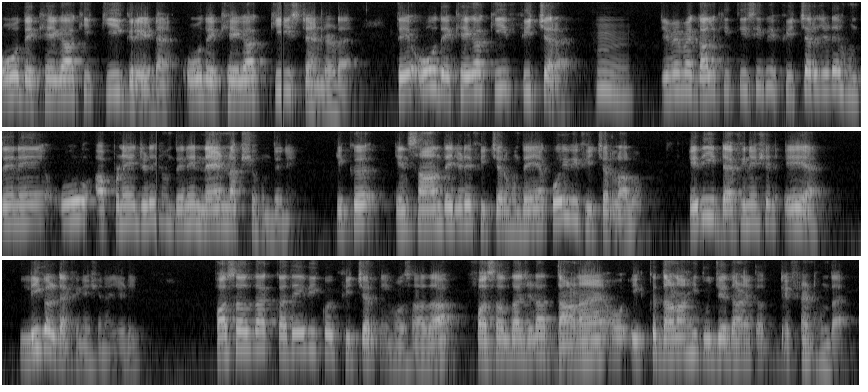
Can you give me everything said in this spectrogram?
ਉਹ ਦੇਖੇਗਾ ਕਿ ਕੀ ਗ੍ਰੇਡ ਹੈ ਉਹ ਦੇਖੇਗਾ ਕੀ ਸਟੈਂਡਰਡ ਹੈ ਤੇ ਉਹ ਦੇਖੇਗਾ ਕੀ ਫੀਚਰ ਹੈ। ਹੂੰ। ਜਿਵੇਂ ਮੈਂ ਗੱਲ ਕੀਤੀ ਸੀ ਵੀ ਫੀਚਰ ਜਿਹੜੇ ਹੁੰਦੇ ਨੇ ਉਹ ਆਪਣੇ ਜਿਹੜੇ ਹੁੰਦੇ ਨੇ ਨੈਣ ਨਕਸ਼ ਹੁੰਦੇ ਨੇ। ਇੱਕ ਇਨਸਾਨ ਦੇ ਜਿਹੜੇ ਫੀਚਰ ਹੁੰਦੇ ਆ ਕੋਈ ਵੀ ਫੀਚਰ ਲਾ ਲਓ ਇਹਦੀ ਡੈਫੀਨੇਸ਼ਨ ਇਹ ਹੈ ਲੀਗਲ ਡੈਫੀਨੇਸ਼ਨ ਹੈ ਜਿਹੜੀ। ਫਸਲ ਦਾ ਕਦੇ ਵੀ ਕੋਈ ਫੀਚਰ ਨਹੀਂ ਹੋ ਸਕਦਾ ਫਸਲ ਦਾ ਜਿਹੜਾ ਦਾਣਾ ਹੈ ਉਹ ਇੱਕ ਦਾਣਾ ਹੀ ਦੂਜੇ ਦਾਣੇ ਤੋਂ ਡਿਫਰੈਂਟ ਹੁੰਦਾ ਹੈ।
